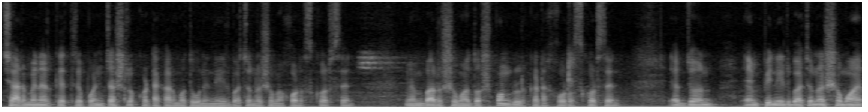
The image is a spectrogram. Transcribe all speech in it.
চেয়ারম্যানের ক্ষেত্রে পঞ্চাশ লক্ষ টাকার মতো উনি নির্বাচনের সময় খরচ করছেন। মেম্বারের সময় দশ পনেরো লক্ষ টাকা খরচ করছেন। একজন এমপি নির্বাচনের সময়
